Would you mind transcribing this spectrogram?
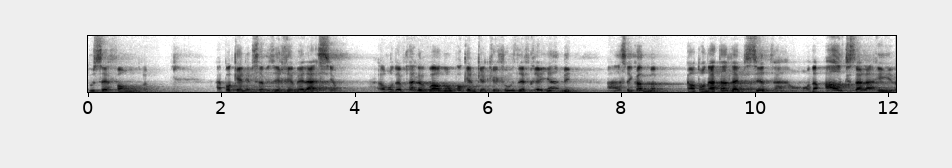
tout s'effondre. Apocalypse, ça veut dire révélation. Alors, on devrait le voir non pas comme quelque chose d'effrayant, mais hein, c'est comme quand on attend de la visite. hein, on a hâte que ça arrive.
